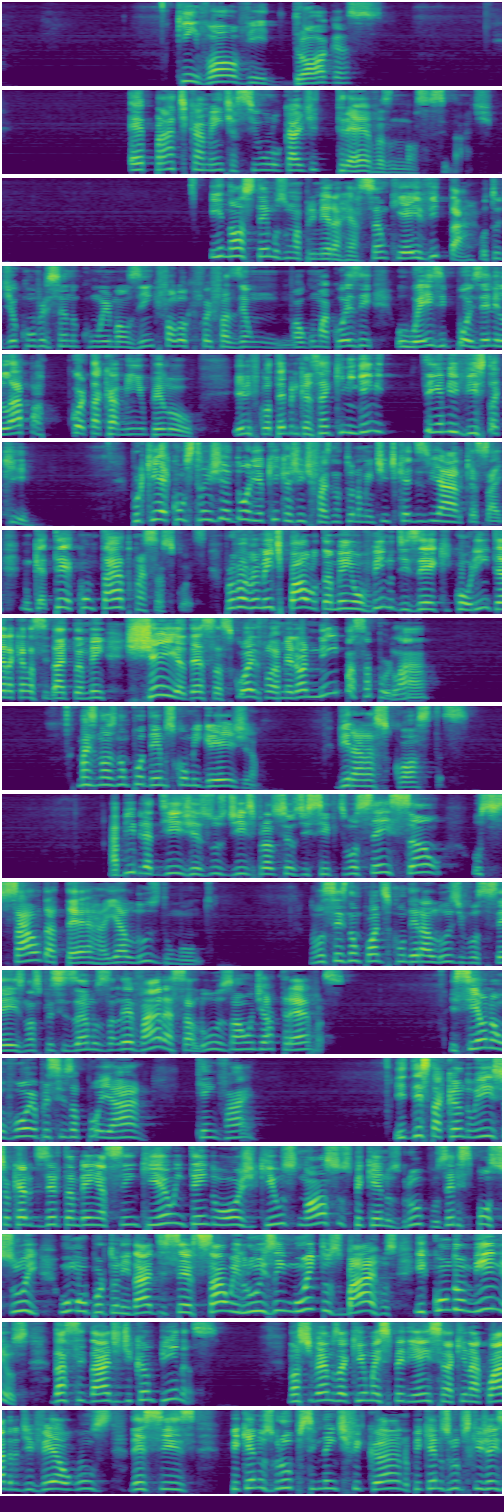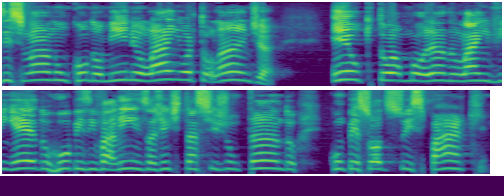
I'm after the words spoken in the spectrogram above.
que envolve drogas. É praticamente assim um lugar de trevas na nossa cidade. E nós temos uma primeira reação que é evitar. Outro dia eu conversando com um irmãozinho que falou que foi fazer um, alguma coisa e o Waze pôs ele lá para cortar caminho pelo. Ele ficou até brincando, sabe que ninguém me, tenha me visto aqui. Porque é constrangedor. E o que, que a gente faz naturalmente? A gente quer desviar, quer sair, não quer ter contato com essas coisas. Provavelmente Paulo também, ouvindo dizer que Corinto era aquela cidade também cheia dessas coisas, falou: melhor nem passar por lá. Mas nós não podemos, como igreja, virar as costas. A Bíblia diz, Jesus diz para os seus discípulos: vocês são o sal da terra e a luz do mundo. Vocês não podem esconder a luz de vocês, nós precisamos levar essa luz aonde há trevas. E se eu não vou, eu preciso apoiar quem vai. E destacando isso, eu quero dizer também assim que eu entendo hoje que os nossos pequenos grupos, eles possuem uma oportunidade de ser sal e luz em muitos bairros e condomínios da cidade de Campinas. Nós tivemos aqui uma experiência aqui na quadra de ver alguns desses Pequenos grupos se identificando, pequenos grupos que já existem lá num condomínio, lá em Hortolândia. Eu que estou morando lá em Vinhedo, Rubens em Valinhos, a gente está se juntando com o pessoal do Swiss Park.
